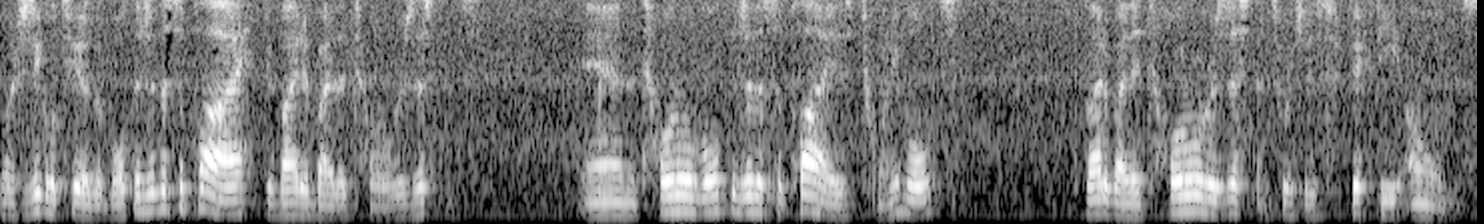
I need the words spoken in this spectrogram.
which is equal to the voltage of the supply divided by the total resistance. And the total voltage of the supply is 20 volts divided by the total resistance, which is 50 ohms.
